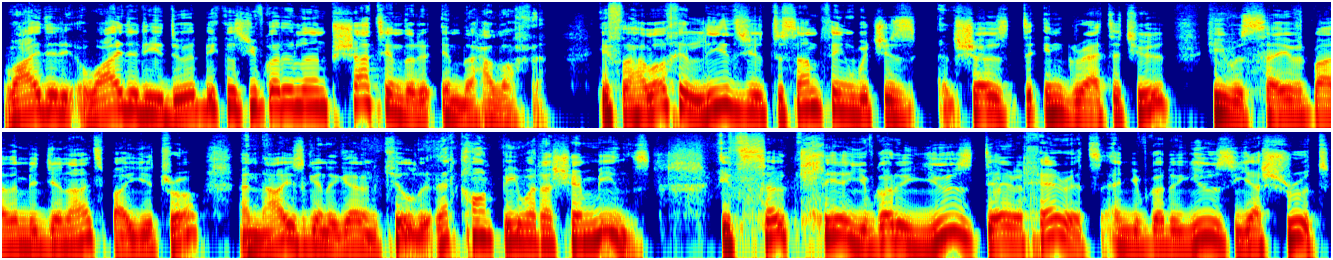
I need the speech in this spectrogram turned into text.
Why did he, why did he do it? Because you've got to learn pshat in the, in the halacha. If the halacha leads you to something which is shows ingratitude, he was saved by the Midianites, by Yitro, and now he's going to go and kill it. That can't be what Hashem means. It's so clear. You've got to use derech eretz, and you've got to use yashrut,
